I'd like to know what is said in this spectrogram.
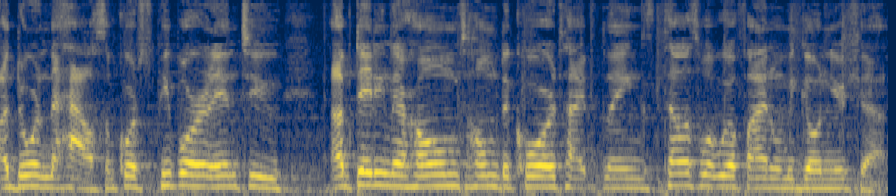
Adorn the House. Of course, people are into updating their homes, home decor type things. Tell us what we'll find when we go in your shop.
